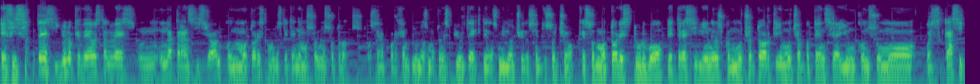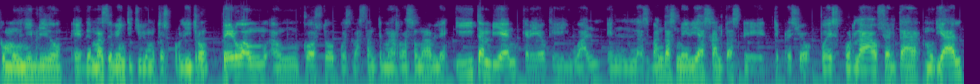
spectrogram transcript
eficientes y yo lo que veo es tal vez una transición con motores como los que tenemos hoy nosotros, o sea, por ejemplo, los motores PureTech de 2008 y 208, que son motores turbo de tres cilindros con mucho torque y mucha potencia y un consumo pues casi como un híbrido eh, de más de 20 kilómetros por litro, pero a un, a un costo pues bastante más razonable. Y también creo que igual en las bandas medias altas de, de precio, pues por la oferta mundial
